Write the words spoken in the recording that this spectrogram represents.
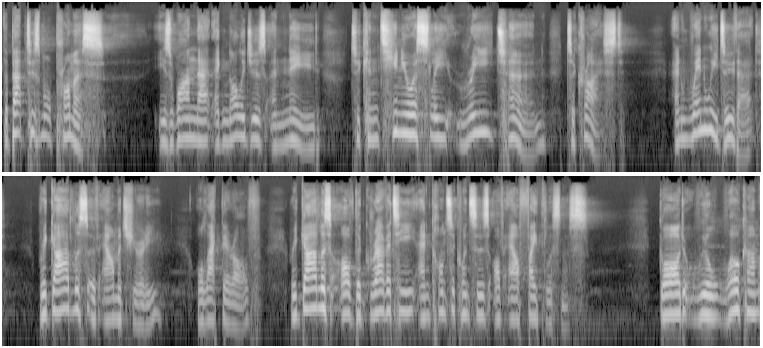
The baptismal promise is one that acknowledges a need to continuously return to Christ. And when we do that, regardless of our maturity or lack thereof, regardless of the gravity and consequences of our faithlessness, God will welcome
